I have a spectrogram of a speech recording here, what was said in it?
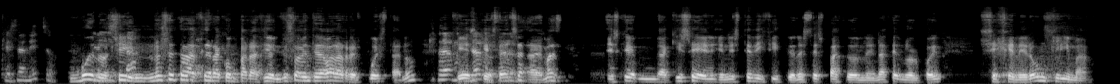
Que se han hecho. Bueno, sí, no se trata de hacer la comparación, yo solamente daba la respuesta, ¿no? que es que está además, es que aquí se, en este edificio, en este espacio donde nace Northpoint, se generó un clima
